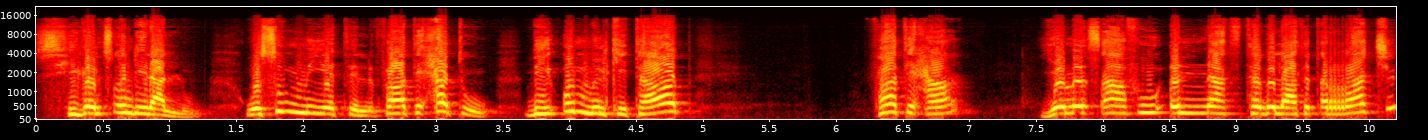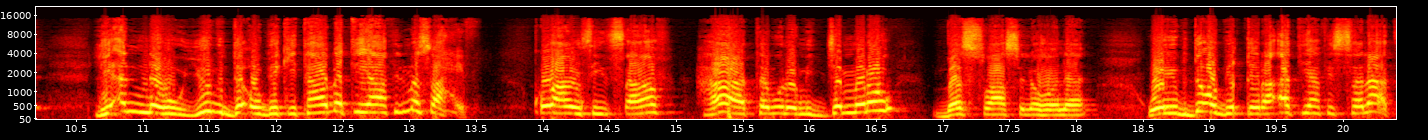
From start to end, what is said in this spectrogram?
ሲገልጹ እንዲህ ይላሉ ወሱምየት ልፋቲሐቱ ቢኡም ልኪታብ ፋቲሓ የመጽሐፉ እናት ተብላ ተጠራች ሊአነሁ ዩብደኡ ቢኪታበትሃ ፊ ልመሳሒፍ ቁርአን ሲጻፍ ሃ ተብሎ የሚጀመረው በእሷ ስለሆነ ወዩብደኡ ቢቅራአትሃ ፊ ሰላት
